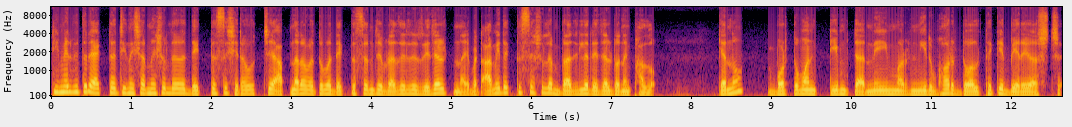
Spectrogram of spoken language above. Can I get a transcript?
টিমের ভিতরে একটা জিনিস আমি আসলে দেখতেছি, সেটা হচ্ছে আপনারা হয়তো বা দেখতেছেন যে ব্রাজিলের রেজাল্ট নাই বাট আমি দেখতেছি আসলে ব্রাজিলের রেজাল্ট অনেক ভালো। কেন? বর্তমান টিমটা নেইমার নির্ভর দল থেকে বেড়ে আসছে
